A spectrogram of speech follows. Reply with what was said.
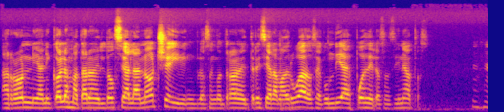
A Ron y a Nicole los mataron el 12 a la noche y los encontraron el 13 a la madrugada, o sea que un día después de los asesinatos. Ujú.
